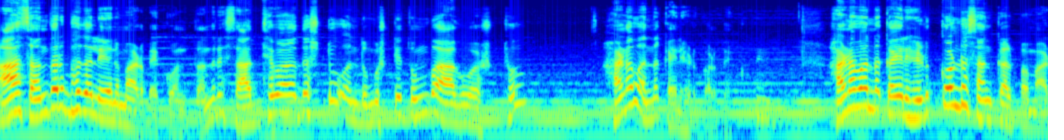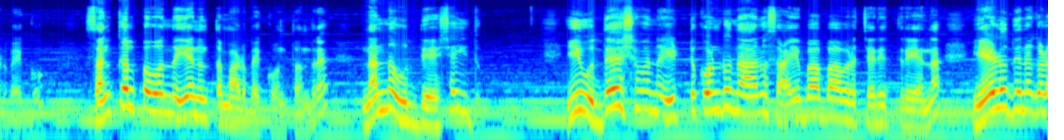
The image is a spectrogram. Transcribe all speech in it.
ಆ ಸಂದರ್ಭದಲ್ಲಿ ಏನು ಮಾಡಬೇಕು ಅಂತಂದರೆ ಸಾಧ್ಯವಾದಷ್ಟು ಒಂದು ಮುಷ್ಟಿ ತುಂಬ ಆಗುವಷ್ಟು ಹಣವನ್ನು ಕೈಲಿ ಹಿಡ್ಕೊಳ್ಬೇಕು. ಹಣವನ್ನು ಕೈಲಿ ಹಿಡ್ಕೊಂಡು ಸಂಕಲ್ಪ ಮಾಡಬೇಕು. ಸಂಕಲ್ಪವನ್ನು ಏನಂತ ಮಾಡಬೇಕು ಅಂತಂದರೆ ನನ್ನ ಉದ್ದೇಶ ಇದು. ಈ ಉದ್ದೇಶವನ್ನು ಇಟ್ಟುಕೊಂಡು ನಾನು ಸಾಯಿಬಾಬಾ ಅವರ ಚರಿತ್ರೆಯನ್ನು ಏಳು ದಿನಗಳ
